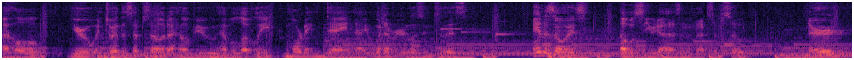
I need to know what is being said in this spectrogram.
I hope you enjoyed this episode. I hope you have a lovely morning, day, night, whatever you're listening to this. And as always, I will see you guys in the next episode. Nerd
